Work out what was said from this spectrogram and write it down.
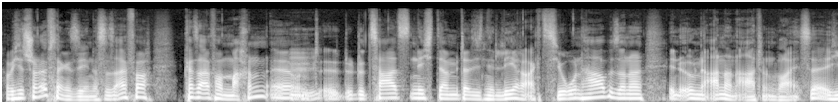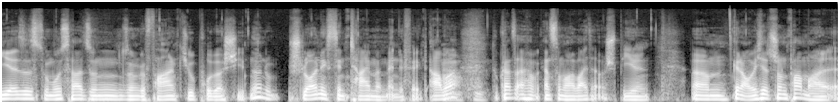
habe ich jetzt schon öfter gesehen. Das ist einfach, kannst du einfach machen äh, Mhm. und äh, du, du zahlst nicht damit, dass ich eine leere Aktion habe, sondern in irgendeiner anderen Art und Weise. Hier ist es, du musst halt so einen so Gefahrencube rüberschieben. Ne? Du beschleunigst den Timer im Endeffekt. Aber Ah, okay. Du kannst einfach ganz normal weiter spielen. Ähm, genau, habe ich jetzt schon ein paar Mal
